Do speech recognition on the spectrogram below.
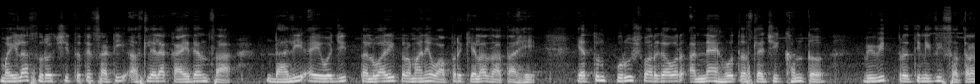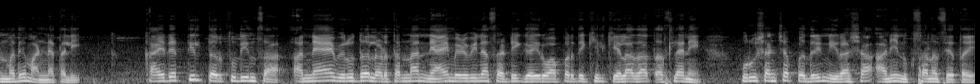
महिला सुरक्षिततेसाठी असलेल्या कायद्यांचा ढालीऐवजी तलवारीप्रमाणे वापर केला जात आहे. यातून पुरुष वर्गावर अन्याय होत असल्याची खंत विविध प्रतिनिधी सत्रांमध्ये मांडण्यात आली. कायद्यातील तरतुदींचा अन्यायाविरुद्ध लढताना न्याय मिळविण्यासाठी गैरवापर देखील केला जात असल्याने पुरुषांच्या पदरी निराशा आणि नुकसानच येतं आहे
